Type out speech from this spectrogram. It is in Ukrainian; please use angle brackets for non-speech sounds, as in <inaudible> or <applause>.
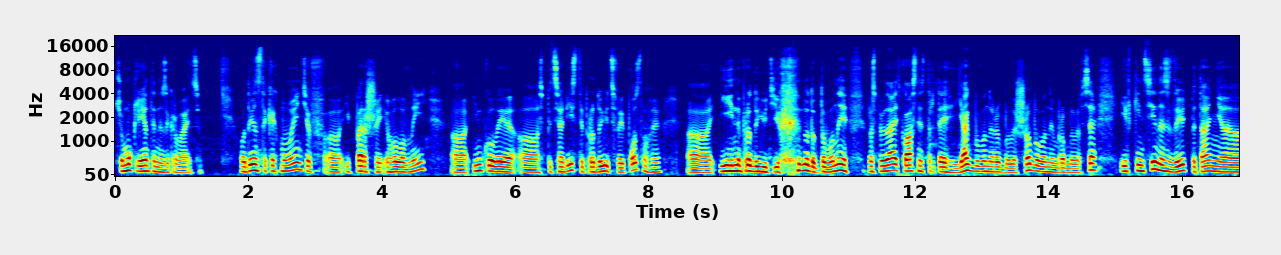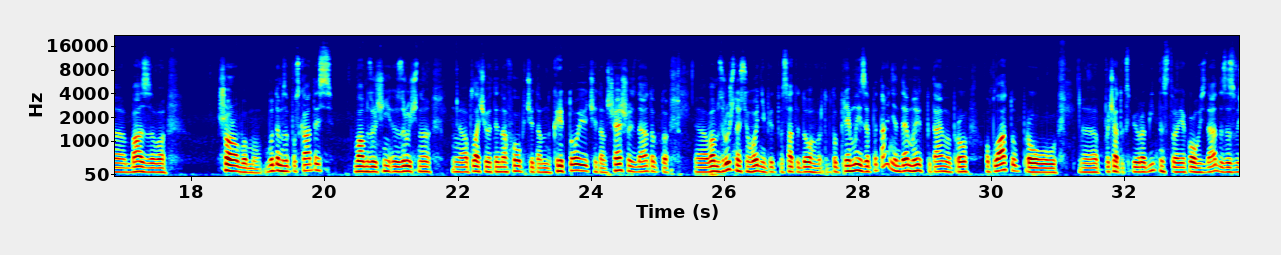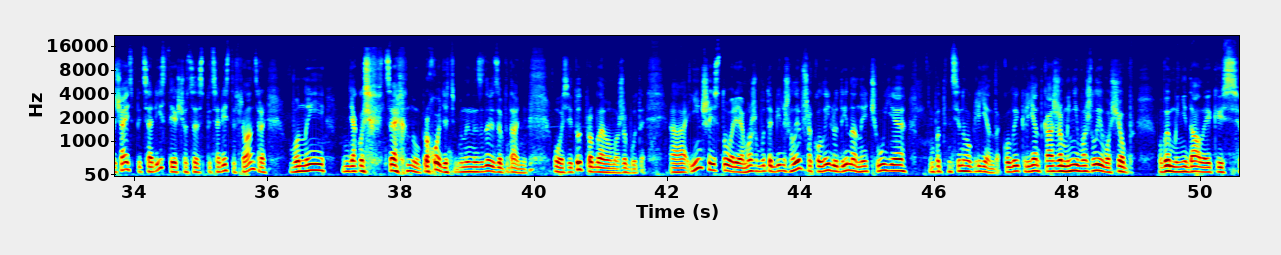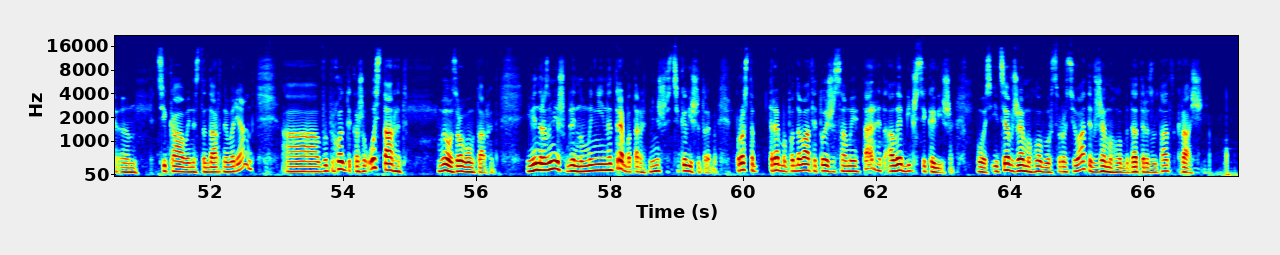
Чому клієнти не закриваються? Один з таких моментів, е, і перший, і головний, е, інколи е, спеціалісти продають свої послуги і не продають їх. <laughs> Ну тобто вони розповідають класні стратегії, як би вони робили, що би вони робили, все. І в кінці не задають питання базово: що робимо? Будемо запускатись. Вам зручні, зручно оплачувати на ФОП, чи там криптою, чи там ще щось. Да? Тобто е, вам зручно сьогодні підписати договор. Тобто прямі запитання, де ми питаємо про оплату, про е, початок співробітництва якогось. Да? Зазвичай спеціалісти, якщо це спеціалісти, фрілансери, вони якось <laughs> це ну, проходять, вони не задають запитання. Ось і тут проблема може бути. А, інша історія може бути більш глибша, коли людина не чує потенційного клієнта. Коли клієнт каже, мені важливо, щоб ви мені дали якийсь ем, цікавий нестандартний варіант. А ви приходите і кажете, ось таргет. Ми його зробимо таргет. І він розуміє, що блін, ну мені не треба таргет, мені щось цікавіше треба. Просто треба подавати той же самий таргет, але більш цікавіше. Ось, і це вже могло би спрацювати, вже могло би дати результат кращий.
